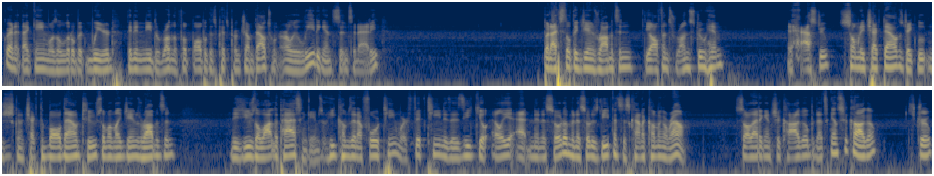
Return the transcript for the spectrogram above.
Granted, that game was a little bit weird. They didn't need to run the football because Pittsburgh jumped out to an early lead against Cincinnati. But I still think James Robinson, the offense runs through him. It has to. So many checkdowns. Jake Luton's just going to check the ball down too. Someone like James Robinson. And he's used a lot in the passing game. So he comes in at 14, where 15 is Ezekiel Elliott at Minnesota. Minnesota's defense is kind of coming around. Saw that against Chicago, but that's against Chicago. It's true.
